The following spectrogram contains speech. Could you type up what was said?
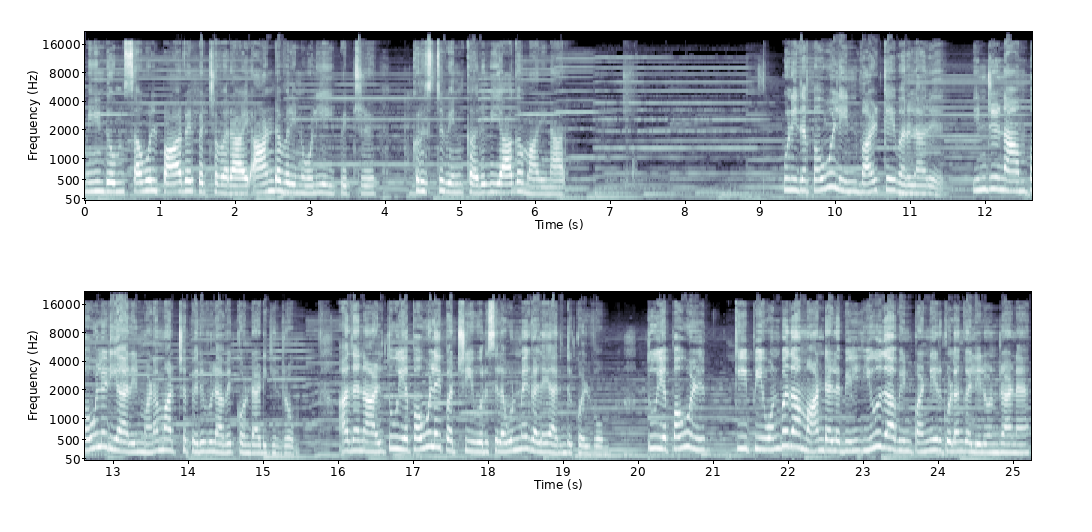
மீண்டும் சவுல் பார்வை பெற்றவராய் ஆண்டவரின் ஒளியை பெற்று கிறிஸ்துவின் கருவியாக மாறினார். புனித பவுலின் வாழ்க்கை வரலாறு. இன்று நாம் பவுலடியாரின் மனமாற்ற பெருவிழாவை கொண்டாடுகின்றோம். அதனால் தூய பவுலை பற்றி ஒரு சில உண்மைகளை அறிந்து கொள்வோம். தூய பவுல் கிபி ஒன்பதாம் ஆண்டளவில் யூதாவின் பன்னீர் குலங்களில் ஒன்றான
